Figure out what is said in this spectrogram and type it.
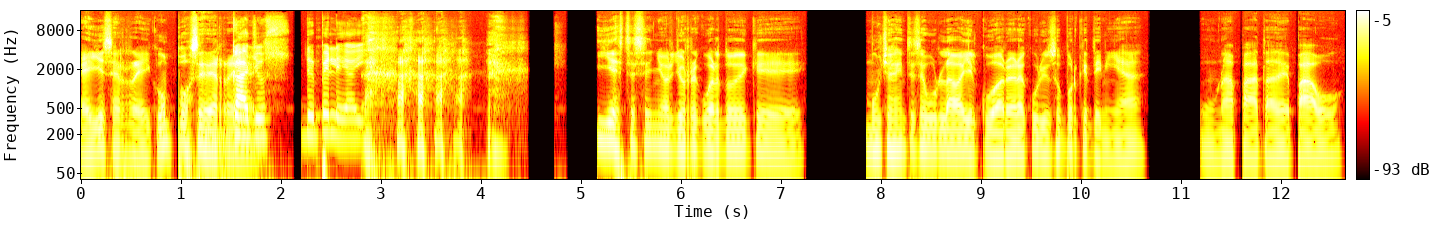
Ella es el rey, con pose de rey. gallos de pelea ahí. y este señor, yo recuerdo de que mucha gente se burlaba y el cuadro era curioso porque tenía una pata de pavo,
